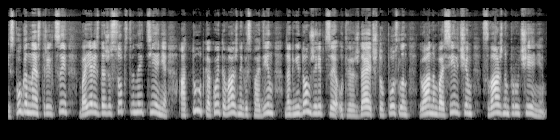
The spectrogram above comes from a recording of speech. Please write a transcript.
Испуганные стрельцы боялись даже собственной тени, а тут какой-то важный господин на гнедом жеребце утверждает, что послан Иоанном Васильевичем с важным поручением.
